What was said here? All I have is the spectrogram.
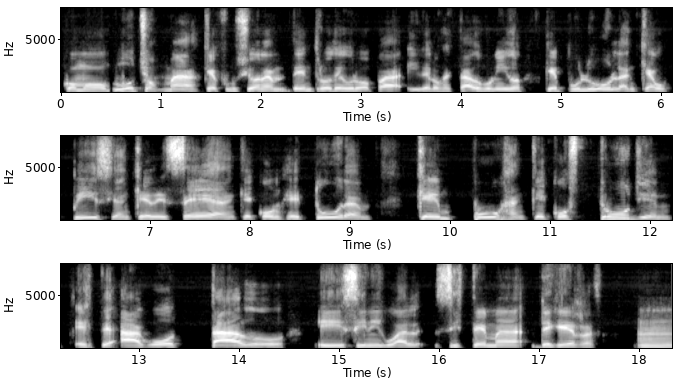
como muchos más que funcionan dentro de Europa y de los Estados Unidos, que pululan, que auspician, que desean, que conjeturan, que empujan, que construyen este agotado y sin igual sistema de guerras. Mm,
